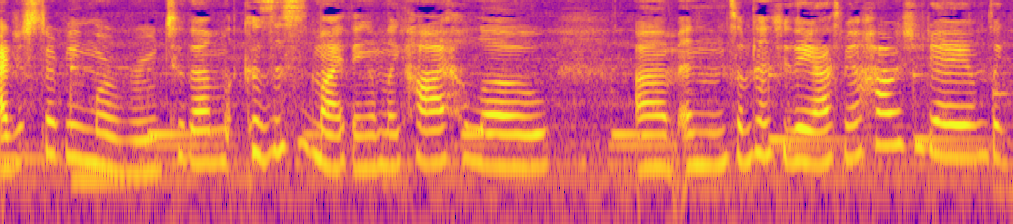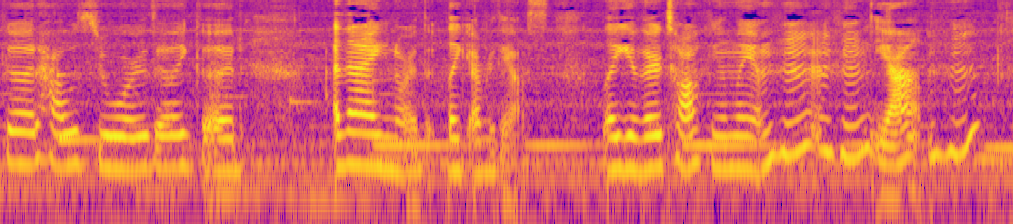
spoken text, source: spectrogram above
I just start being more rude to them because this is my thing. I'm like, hi, hello. Um, and sometimes they ask me, oh, how was your day? I'm like, good. How was yours? They're like, good. And then I ignore the, like everything else. Like if they're talking, I'm like, mm-hmm, mm-hmm, yeah, mm-hmm.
